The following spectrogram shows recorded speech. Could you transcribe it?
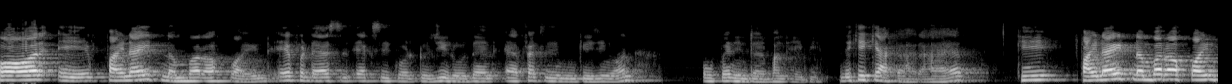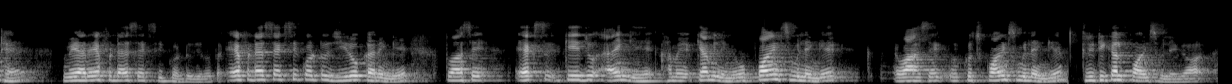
for a finite number of point f dash x equal to zero then f x is increasing on open interval a b देखिए क्या कह रहा है कि फाइनाइट नंबर ऑफ़ पॉइंट है where f dash x equal to zero तो f dash x equal to zero करेंगे तो वहाँ से एक्स के जो आएँगे, हमें क्या मिलेंगे? वो पॉइंट्स मिलेंगे, वहाँ से कुछ पॉइंट्स मिलेंगे क्रिटिकल पॉइंट्स मिलेंगे और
